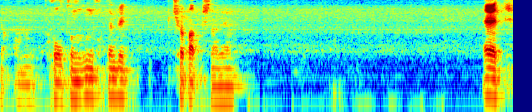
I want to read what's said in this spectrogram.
Ya aman, koltuğumuzun üstüne bir çöp atmışlar ya. Evet.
